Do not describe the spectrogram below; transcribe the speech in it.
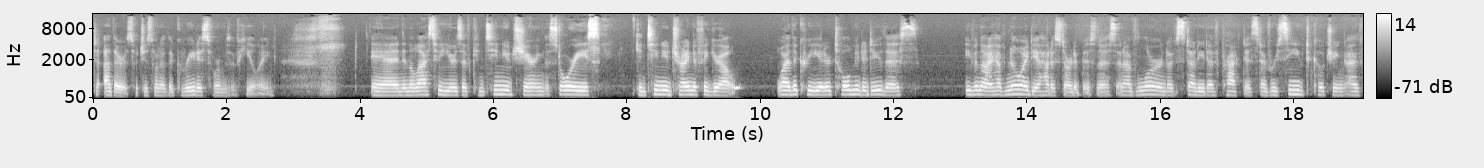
to others, which is one of the greatest forms of healing. And in the last few years, I've continued sharing the stories, continued trying to figure out why the Creator told me to do this, even though I have no idea how to start a business. And I've learned, I've studied, I've practiced, I've received coaching, I've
